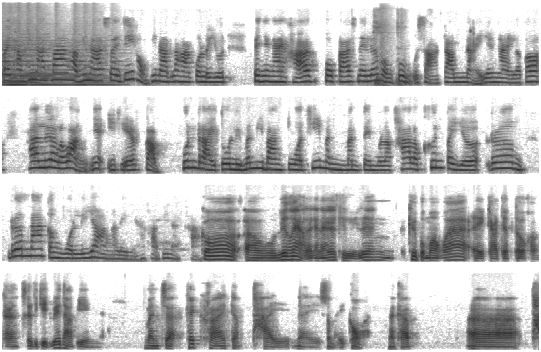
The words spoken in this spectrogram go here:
ไปทางพี่นัทบ้างค่ะพี่นัท strategy ของพี่นัทนะคะกลยุทธ์เป็นยังไงคะโฟกัสในเรื่องของกลุ่มอุตสาหกรรมไหนยังไง แล้วก็ถ้าเลือกระหว่างเนี่ย ETF กับหุ้นรายตัวหรือมันมีบางตัวที่มันมันเต็มมูลค่าเราขึ้นไปเยอะเริ่มเริ่มน่ากังวลหรือยังอะไรอย่างเงี้ยค่ะพี่นัทค่ะก็เอาเรื่องแรกแล้วกันนะก็คือเรื่องคือผมมองว่าการเติบโตของทางเศรษฐกิจเวียดนามเองเนี่ยมันจะคล้ายๆกับไทยในสมัยก่อนนะครับ ไท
